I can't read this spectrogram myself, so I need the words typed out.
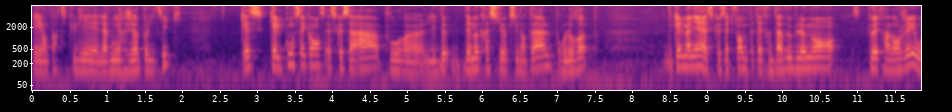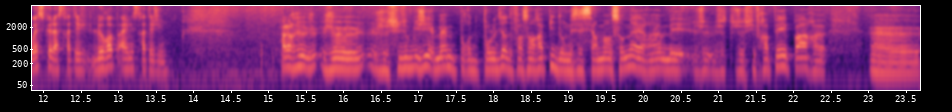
et en particulier l'avenir géopolitique. quelles conséquences est-ce que ça a pour les démocraties occidentales, pour l'Europe? De quelle manière est-ce que cette forme peut-être d'aveuglement peut être un danger ou est-ce que l'Europe a une stratégie? Alors, je, suis obligé, même pour, le dire de façon rapide, donc nécessairement sommaire, hein, mais je, suis frappé par euh, euh,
